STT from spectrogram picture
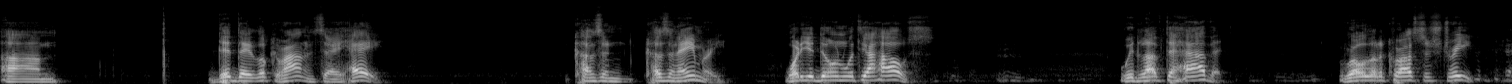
Um, did they look around and say, "Hey, cousin cousin Amory, what are you doing with your house? We'd love to have it. Roll it across the street."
